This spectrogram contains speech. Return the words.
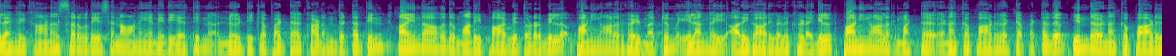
இலங்கைக்கான சர்வதேச நாணய நிதியத்தின் நீட்டிக்கப்பட்ட கடன் திட்டத்தின் ஐந்தாவது மதிப்பாய்வு தொடர்பில் பணியாளர்கள் மற்றும் இலங்கை அதிகாரிகளுக்கு இடையில் பணியாளர் மட்ட இணக்கப்பாடு எட்டப்பட்டது. இந்த இணக்கப்பாடு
